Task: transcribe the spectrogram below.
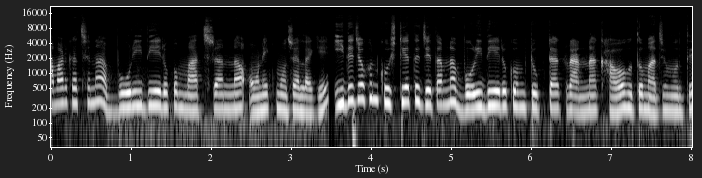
আমার কাছে না বড়ি দিয়ে এরকম মাছ রান্না অনেক মজা লাগে। ঈদে যখন কুষ্টিয়াতে যেতাম না, বড়ি দিয়ে এরকম টুকটাক রান্না খাওয়া হতো মাঝে মধ্যে।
